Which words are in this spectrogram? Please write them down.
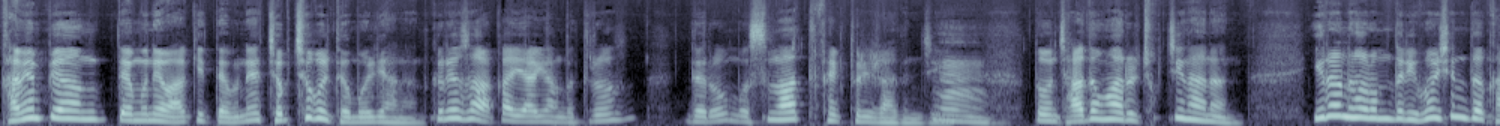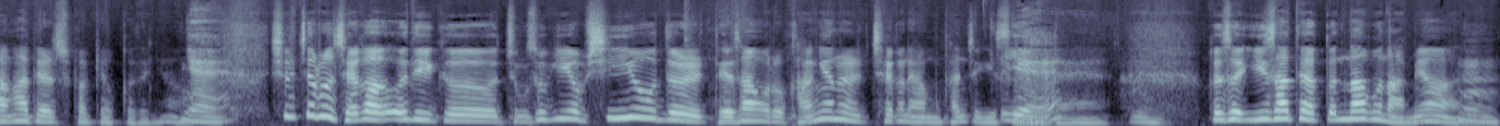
감염병 때문에 왔기 때문에 접촉을 더 멀리하는. 그래서 아까 이야기한 것대로 뭐 smart factory라든지 음. 또는 자동화를 촉진하는 이런 흐름들이 훨씬 더 강화될 수밖에 없거든요. 예. 실제로 제가 어디 그 중소기업 CEO들 대상으로 강연을 최근에 한번 간 적이 있었는데, 예. 음. 그래서 이 사태가 끝나고 나면 음.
